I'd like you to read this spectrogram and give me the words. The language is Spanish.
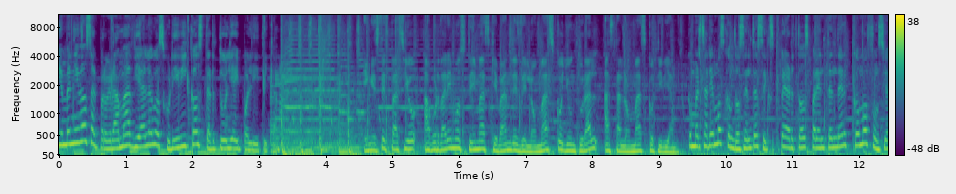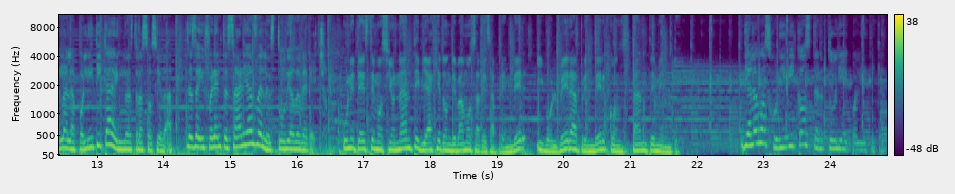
Bienvenidos al programa Diálogos Jurídicos, Tertulia y Política. En este espacio abordaremos temas que van desde lo más coyuntural hasta lo más cotidiano. Conversaremos con docentes expertos para entender cómo funciona la política en nuestra sociedad, desde diferentes áreas del estudio de derecho. Únete a este emocionante viaje donde vamos a desaprender y volver a aprender constantemente. Diálogos jurídicos, tertulia y política.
